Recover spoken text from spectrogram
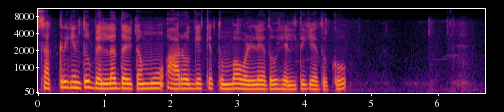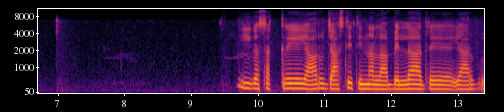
ಸಕ್ಕರೆಗಿಂತೂ ಬೆಲ್ಲದ ಐಟಮ್ಮು ಆರೋಗ್ಯಕ್ಕೆ ತುಂಬ ಒಳ್ಳೆಯದು ಹೆಲ್ತಿಗೆ ಅದಕ್ಕೂ. ಈಗ ಸಕ್ಕರೆ ಯಾರು ಜಾಸ್ತಿ ತಿನ್ನಲ್ಲ, ಬೆಲ್ಲ ಆದರೆ ಯಾರು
